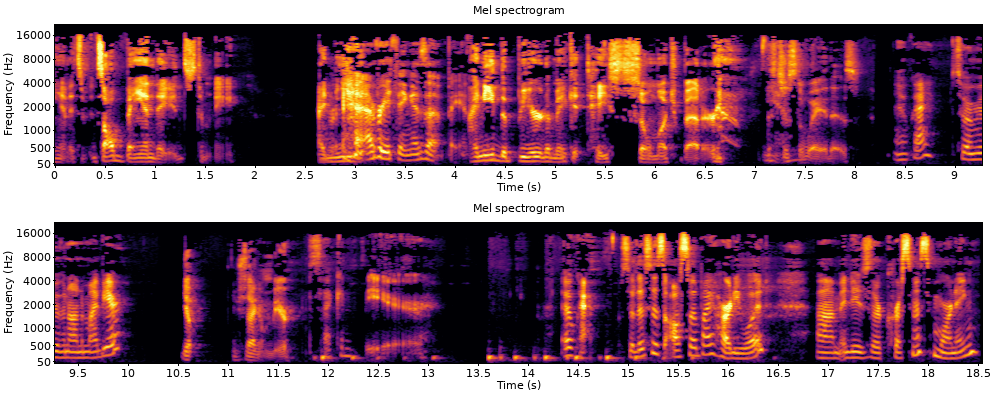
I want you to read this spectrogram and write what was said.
can't. It's it's all band aids to me. I need Everything is up band. I need the beer to make it taste so much better. That's Yeah. just the way it is. Okay. So we're moving on to my beer. Yep. Your second beer. Second beer. Okay. So this is also by Hardywood. Um, it is their Christmas morning.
